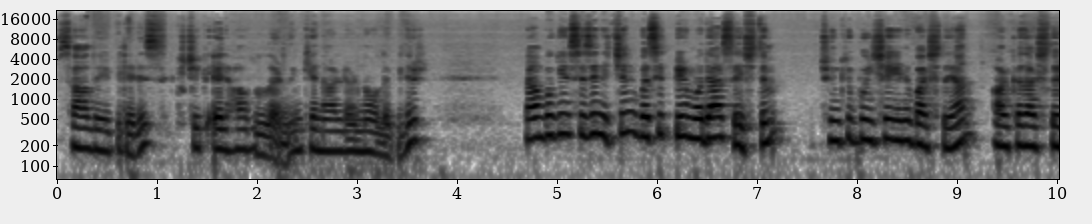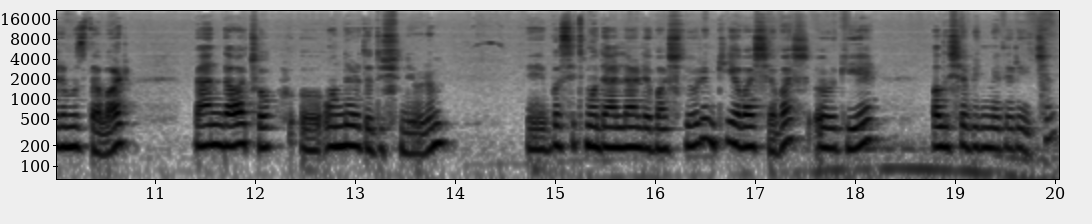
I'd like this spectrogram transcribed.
sağlayabiliriz. Küçük el havlularının kenarlarına olabilir. Ben bugün sizin için basit bir model seçtim. Çünkü bu işe yeni başlayan arkadaşlarımız da var. Ben daha çok e, onları da düşünüyorum. E, basit modellerle başlıyorum ki yavaş yavaş örgüye alışabilmeleri için.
